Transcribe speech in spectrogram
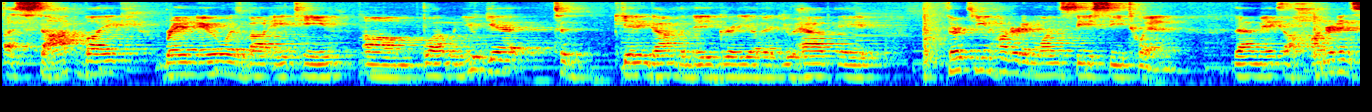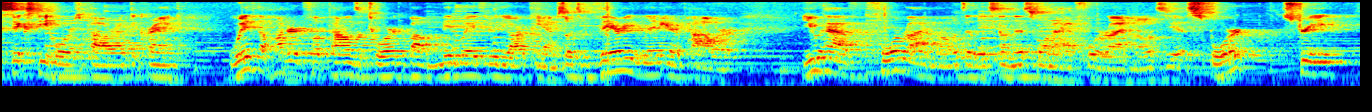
a stock bike, brand new, was about 18. Um, but when you get to getting down to the nitty gritty of it, you have a 1301 cc twin that makes 160 horsepower at the crank with 100 foot-pounds of torque about midway through the RPM. So it's very linear power. You have four ride modes, at least on this one I have four ride modes. You have sport, street,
